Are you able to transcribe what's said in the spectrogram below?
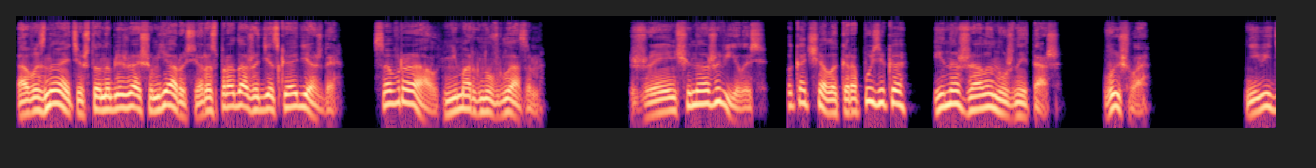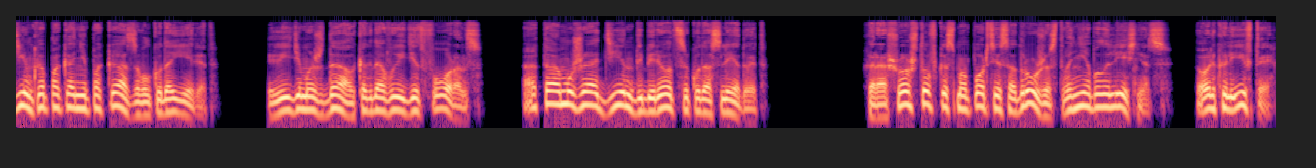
«А вы знаете, что на ближайшем ярусе распродажа детской одежды?» Соврал, не моргнув глазом. Женщина оживилась, покачала карапузика и нажала нужный этаж. Вышла. Невидимка пока не показывал, куда едет. Видимо, ждал, когда выйдет Форенс, а там уже один доберется куда следует. Хорошо, что в космопорте Содружества не было лестниц, только лифты.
